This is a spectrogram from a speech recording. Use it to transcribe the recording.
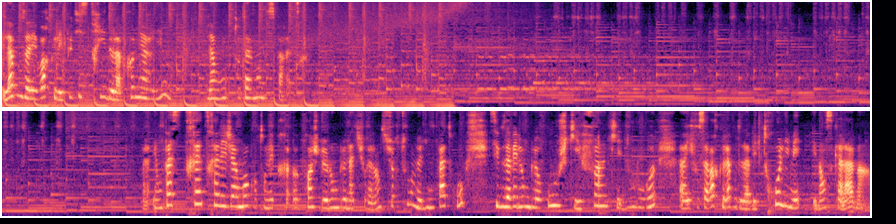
Et là, vous allez voir que les petits stries de la première ligne vont totalement disparaître. Et on passe très très légèrement quand on est euh, proche de l'ongle naturel. Hein. Surtout, on ne lime pas trop. Si vous avez l'ongle rouge qui est fin, qui est douloureux, euh, il faut savoir que là, vous avez trop limé. Et dans ce cas-là, ben,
